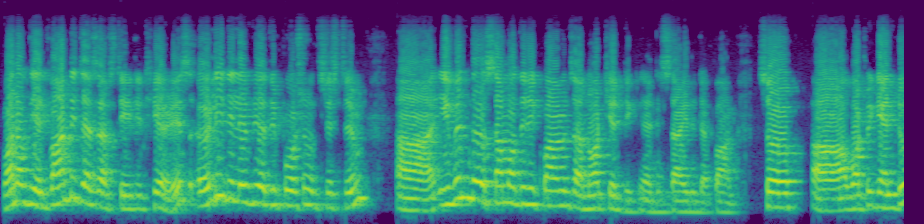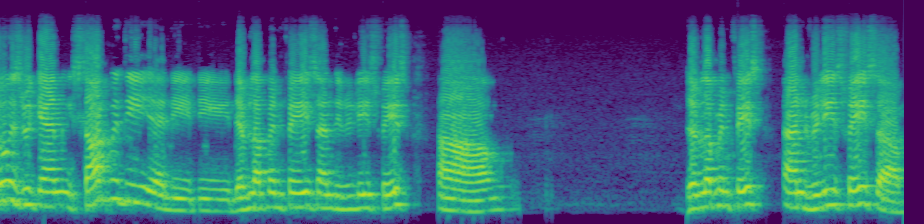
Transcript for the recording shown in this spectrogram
one of the advantages, as I've stated here, is early delivery of the portion of the system, uh, even though some of the requirements are not yet de uh, decided upon. So uh, what we can do is we can start with the the, the development phase and the release phase, development phase and release phase uh,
